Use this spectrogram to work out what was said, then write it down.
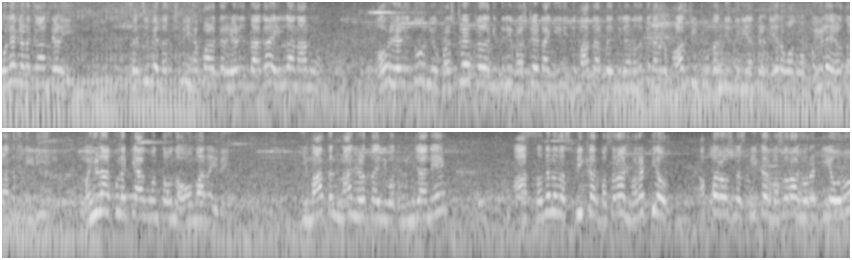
ಕೊಲೆಗಡಕ ಅಂತೇಳಿ ಸಚಿವೆ ಲಕ್ಷ್ಮೀ ಹೆಬ್ಬಾಳ್ಕರ್ ಹೇಳಿದ್ದಾಗ, ಇಲ್ಲ ನಾನು ಅವ್ರು ಹೇಳಿದ್ದು, ನೀವು ಫ್ರಸ್ಟ್ರೇಟ್ ಆಗಿದ್ದೀರಿ ಫ್ರಸ್ಟ್ರೇಟ್ ಆಗಿ ಈ ರೀತಿ ಮಾತಾಡ್ತಾ ಇದ್ದೀರಿ ಅನ್ನೋದಕ್ಕೆ ನನಗೆ ಪ್ರಾಸ್ಟಿಟ್ಯೂಟ್ ಅಂದಿದ್ದೀರಿ ಅಂತೇಳಿ ನೇರವಾಗಿ ಒಬ್ಬ ಮಹಿಳೆ ಹೇಳ್ತಾಳೆ ಅಂದರೆ ಇದು ಇಡೀ ಮಹಿಳಾ ಕುಲಕ್ಕೆ ಆಗುವಂಥ ಒಂದು ಅವಮಾನ ಇದೆ. ಈ ಮಾತನ್ನು ನಾನು ಹೇಳ್ತಾ ಇಲ್ಲಿ ಇವತ್ತು ಮುಂಜಾನೆ. ಆ ಸದನದ ಸ್ಪೀಕರ್ ಬಸವರಾಜ್ ಹೊರಟ್ಟಿ ಅವರು ಅಪ್ಪರ್ ಹೌಸ್ನ ಸ್ಪೀಕರ್ ಬಸವರಾಜ್ ಹೊರಟ್ಟಿ ಅವರು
